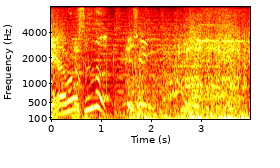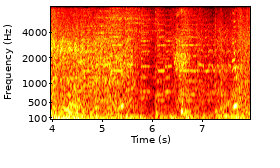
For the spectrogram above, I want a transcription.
邪魔をするな。四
